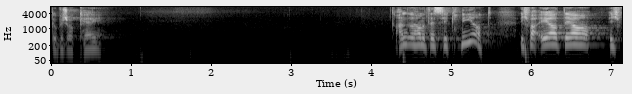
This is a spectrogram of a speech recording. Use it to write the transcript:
du bist okay. Andere haben resigniert. Ich war eher der, ich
